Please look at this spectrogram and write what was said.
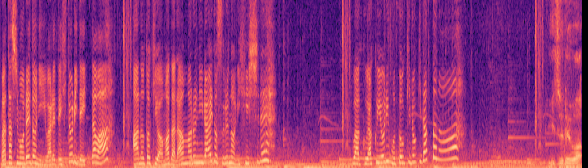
私もレドに言われて一人で行ったわ。あの時はまだランマルにライドするのに必死で。ワクワクよりもドキドキだったな。いずれは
